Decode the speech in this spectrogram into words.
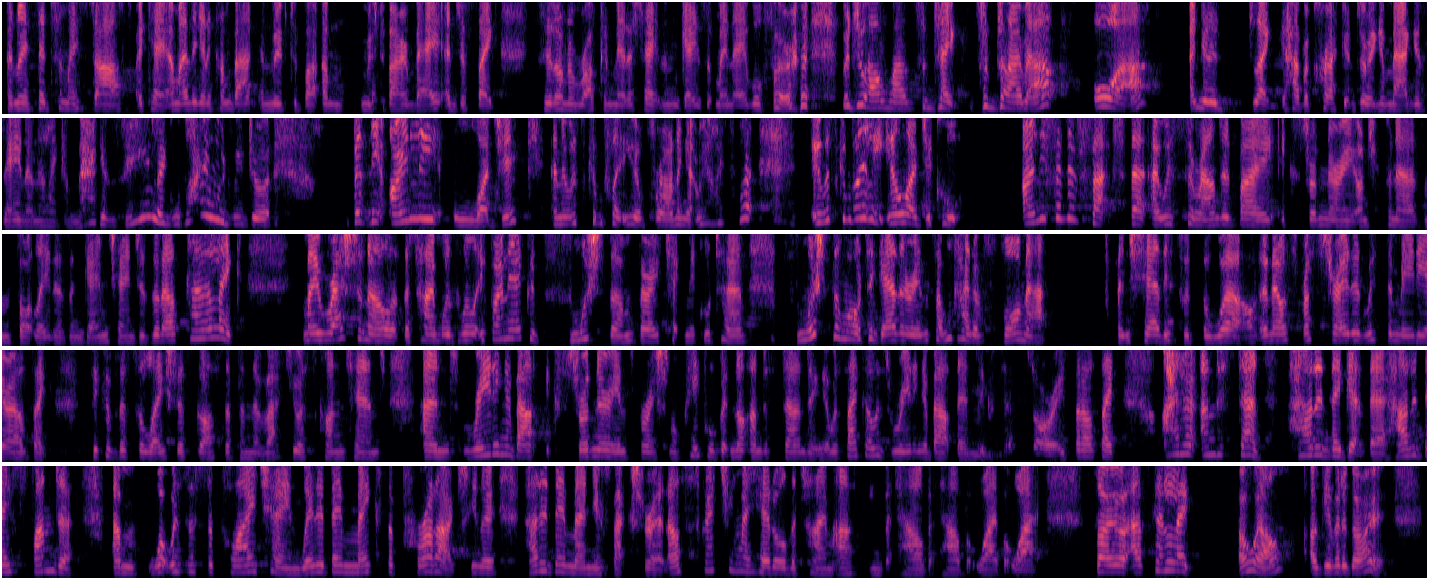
and I said to my staff, okay, I'm either going to come back and move to um, move to Byron Bay and just like sit on a rock and meditate and gaze at my navel for for 12 months and take some time out, or I'm going to like have a crack at doing a magazine. And they're like, a magazine? Like, why would we do it? But the only logic, and it was completely frowning at me, like, what? It was completely illogical only for the fact that I was surrounded by extraordinary entrepreneurs and thought leaders and game changers that I was kind of like, my rationale at the time was, well, if only I could smush them, very technical term, smush them all together in some kind of format and share this with the world. And I was frustrated with the media. I was like sick of the salacious gossip and the vacuous content and reading about extraordinary inspirational people, but not understanding. It was like I was reading about their mm. success stories, but I was like, I don't understand. How did they get there? How did they fund it? Um, what was the supply chain? Where did they make the product? You know, how did they manufacture it? I was scratching my head all the time asking, but how, but how, but why, but why? So I was kind of like, oh well, I'll give it a go.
